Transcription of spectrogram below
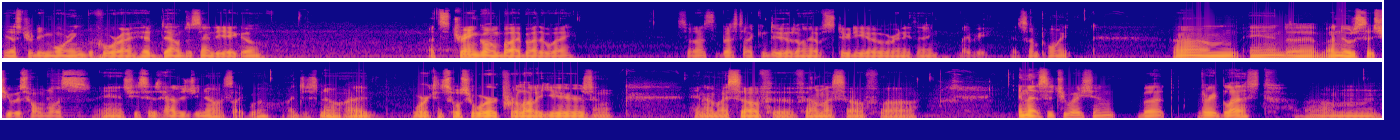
yesterday morning before I head down to San Diego, that's a train going by, by the way. So that's the best I can do. I don't have a studio or anything. Maybe at some point. Um, and uh, I noticed that she was homeless, and she says, "How did you know?" It's like, well, I just know. I worked in social work for a lot of years, and and I myself have found myself uh, in that situation, but very blessed. Um,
